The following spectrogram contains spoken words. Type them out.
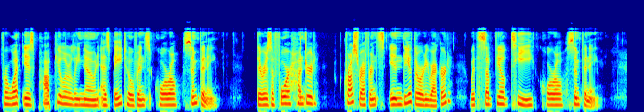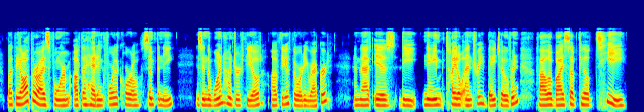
for what is popularly known as Beethoven's Choral Symphony. There is a 400 cross reference in the authority record with subfield T Choral Symphony. But the authorized form of the heading for the Choral Symphony is in the 100 field of the authority record and that is the name title entry, Beethoven, followed by subfield T,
